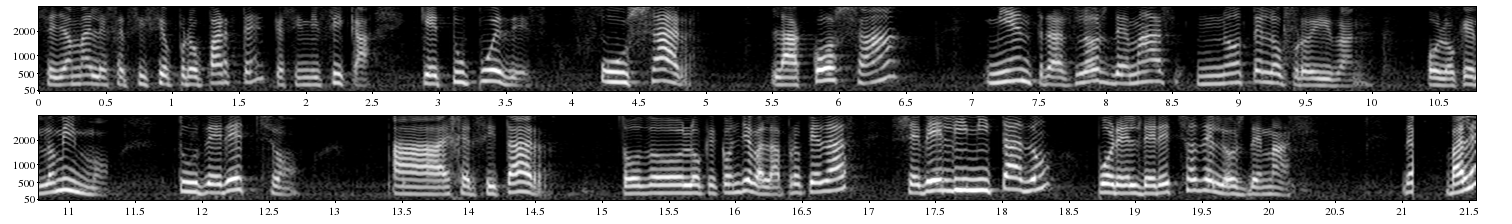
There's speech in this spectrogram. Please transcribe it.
se llama el ejercicio pro parte, que significa que tú puedes usar la cosa mientras los demás no te lo prohíban. O lo que es lo mismo, tu derecho a ejercitar todo lo que conlleva la propiedad se ve limitado por el derecho de los demás. ¿Vale?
